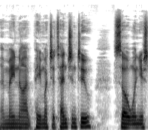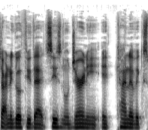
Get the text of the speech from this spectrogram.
and may not pay much attention to. So when you're starting to go through that seasonal journey, it kind of ex-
